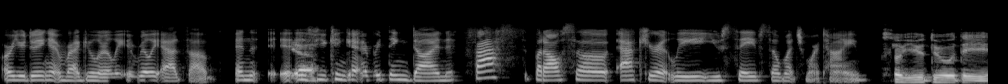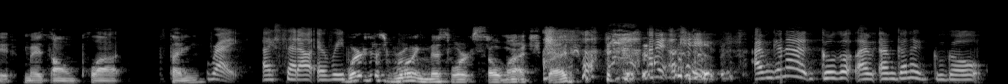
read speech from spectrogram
or you're doing it regularly, it really adds up. And Yeah. if you can get everything done fast but also accurately, you save so much more time. So you do the maison place thing. Right. I set out every. We're just ruining this work so much, but I, okay, I'm gonna Google. I'm, I'm gonna Google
